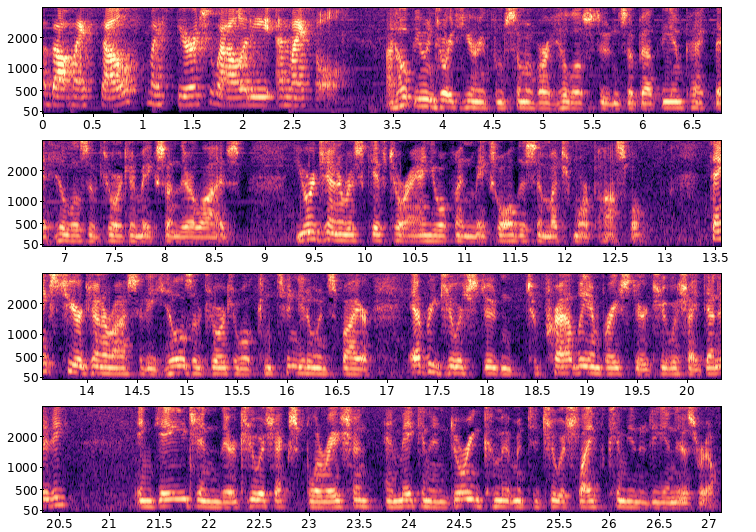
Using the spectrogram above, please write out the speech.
about myself, my spirituality, and my soul. I hope you enjoyed hearing from some of our Hillel students about the impact that Hillels of Georgia makes on their lives. Your generous gift to our annual fund makes all this and much more possible. Thanks to your generosity, Hillels of Georgia will continue to inspire every Jewish student to proudly embrace their Jewish identity, engage in their Jewish exploration, and make an enduring commitment to Jewish life community in Israel.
